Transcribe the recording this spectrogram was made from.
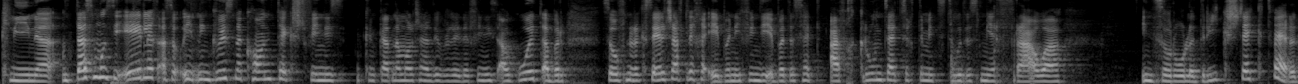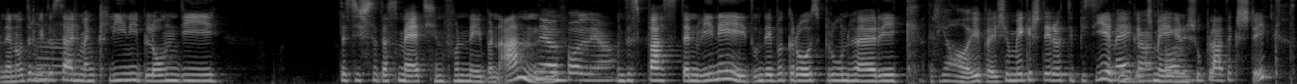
kleine und das muss ich ehrlich, also in, in gewissen Kontext finde ich, ich kann gerade noch mal schnell darüber reden, finde ich es auch gut, aber so auf einer gesellschaftlichen Ebene finde ich eben, das hat einfach grundsätzlich damit zu tun, dass wir Frauen in so Rollen reingesteckt werden, oder? Wie du sagst, ich meine, kleine, blonde, das ist so das Mädchen von nebenan. ja voll, ja. Und das passt dann wie nicht. Und eben gross, braunhaarig. Oder ja, eben, ist ja mega stereotypisiert. Mega, und wird mega in eine Schublade gesteckt.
